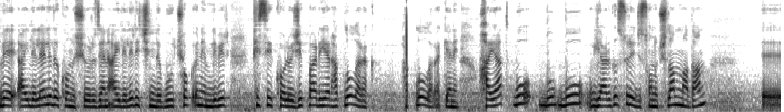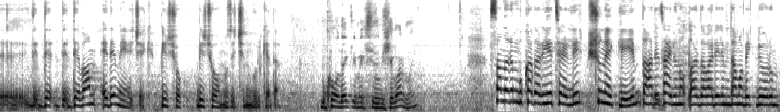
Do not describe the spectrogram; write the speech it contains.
ve ailelerle de konuşuyoruz. Yani aileler için de bu çok önemli bir psikolojik bariyer haklı olarak haklı olarak yani hayat bu bu bu yargı süreci sonuçlanmadan e, de- de- devam edemeyecek birçok birçoğumuz için bu ülkede. bu konuda eklemek istediğiniz bir şey var mı? Sanırım bu kadar yeterli. Şunu ekleyeyim. Daha detaylı notlar da var elimde ama bekliyorum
